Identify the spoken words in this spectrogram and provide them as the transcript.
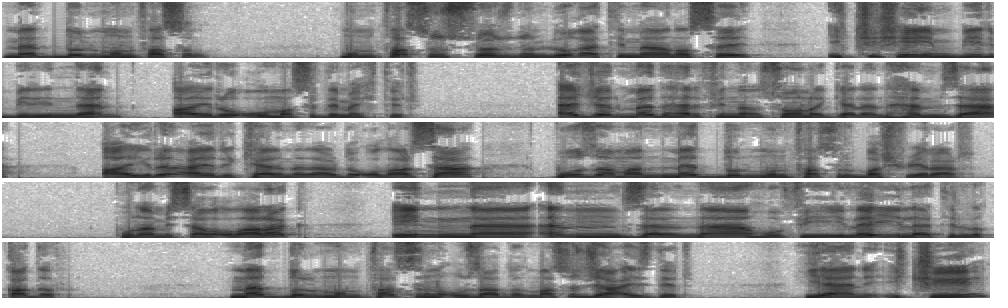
Məddul munfasıl. Munfasıl sözünün lügəti mənası iki şeyin bir-birindən ayrı olması deməkdir. Əgər məd hərfindən sonra gələn həmzə ayrı-ayrı kəlmələrdə olarsa, bu zaman məddul munfasıl baş verər. Buna misal olaraq, İnnə ənzəlnəhu fi leylətil qadr. Məddul munfasılın uzadılması caizdir. Yəni 2,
